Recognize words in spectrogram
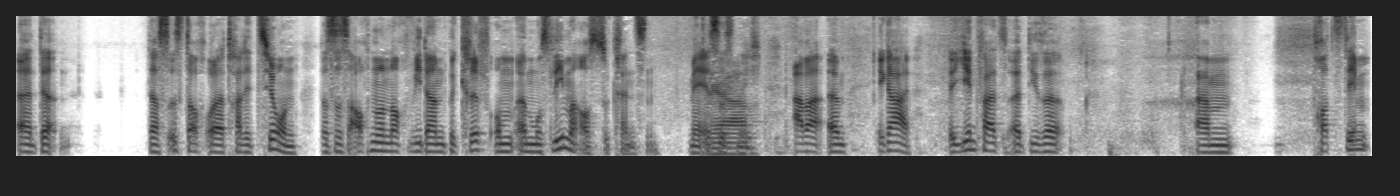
Äh, der, das ist doch, oder Tradition, das ist auch nur noch wieder ein Begriff, um äh, Muslime auszugrenzen. Mehr ist ja. es nicht. Aber ähm, egal. Jedenfalls äh, diese ähm, trotzdem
